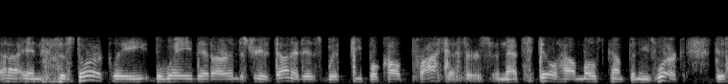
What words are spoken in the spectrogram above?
Uh, and historically, the way that our industry has done it is with people called processors, and that's still how most companies work. This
